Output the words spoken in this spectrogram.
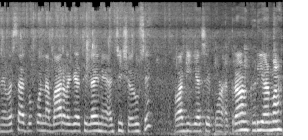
અને વરસાદ બપોરના બાર વાગ્યાથી લઈને હજી શરૂ છે. વાગી ગયા છે પોણા ત્રણ ઘડિયાળમાં.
